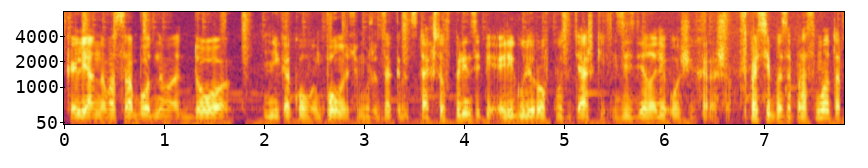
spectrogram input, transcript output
кальянного свободного до никакого, он полностью может закрыться. Так что, в принципе, регулировку затяжки здесь сделали очень хорошо. Спасибо за просмотр,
